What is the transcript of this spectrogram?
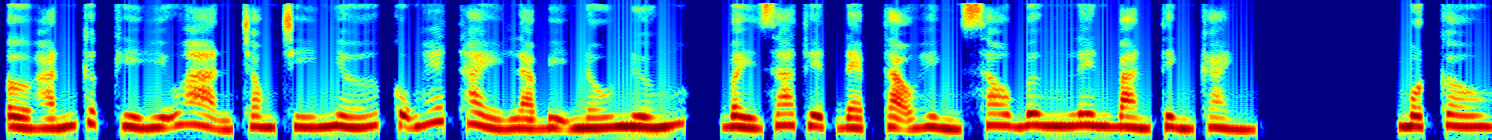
ở hắn cực kỳ hữu hạn trong trí nhớ cũng hết thảy là bị nấu nướng, bày ra tuyệt đẹp tạo hình sau bưng lên bàn tình cảnh. Một câu,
